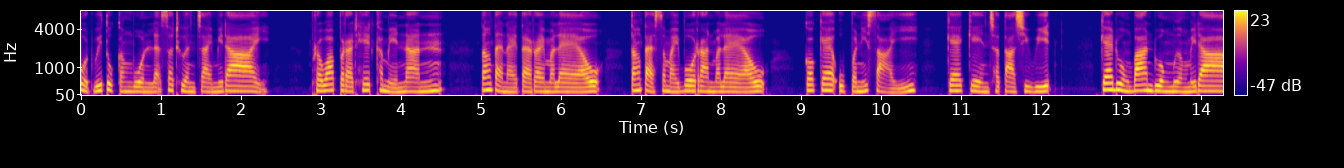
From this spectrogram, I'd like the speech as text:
อดวิตกกังวลและสะเทือนใจไม่ได้ เพราะว่าประเทศเขมรนั้น ตั้งแต่ไหนแต่ไรมาแล้ว ตั้งแต่สมัยโบราณมาแล้ว ก็แก้อุปนิสัย แก้เกณฑ์ชะตาชีวิต แก้ดวงบ้านดวงเมืองไม่ได้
